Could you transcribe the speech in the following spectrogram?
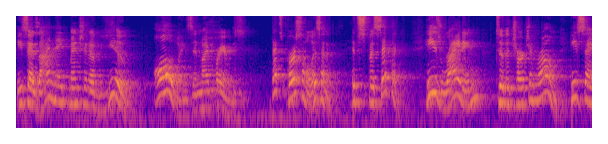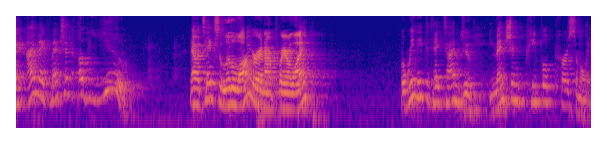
He says, I make mention of you always in my prayers. That's personal, isn't it? It's specific. He's writing to the church in Rome. He's saying, I make mention of you. Now, it takes a little longer in our prayer life But we need to take time to mention people personally,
